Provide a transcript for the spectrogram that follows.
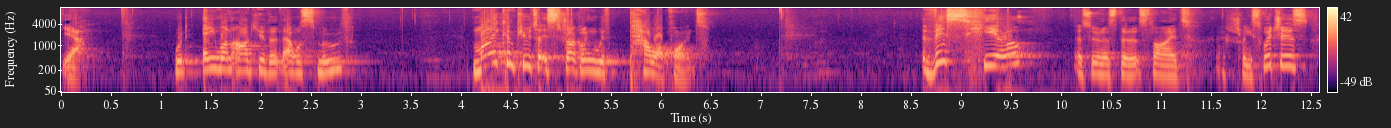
Yeah. Would anyone argue that that was smooth? My computer is struggling with PowerPoint. This here, as soon as the slide actually switches,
